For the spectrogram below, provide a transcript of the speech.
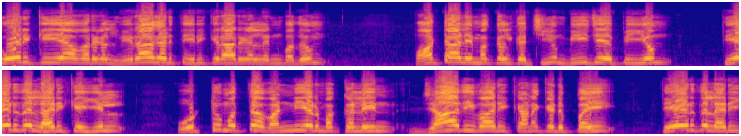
கோரிக்கையை அவர்கள் நிராகரித்து இருக்கிறார்கள் என்பதும் பாட்டாளி மக்கள் கட்சியும் பிஜேபியும் தேர்தல் அறிக்கையில் ஒட்டுமொத்த வன்னியர் மக்களின் ஜாதிவாரி கணக்கெடுப்பை தேர்தல் அறி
